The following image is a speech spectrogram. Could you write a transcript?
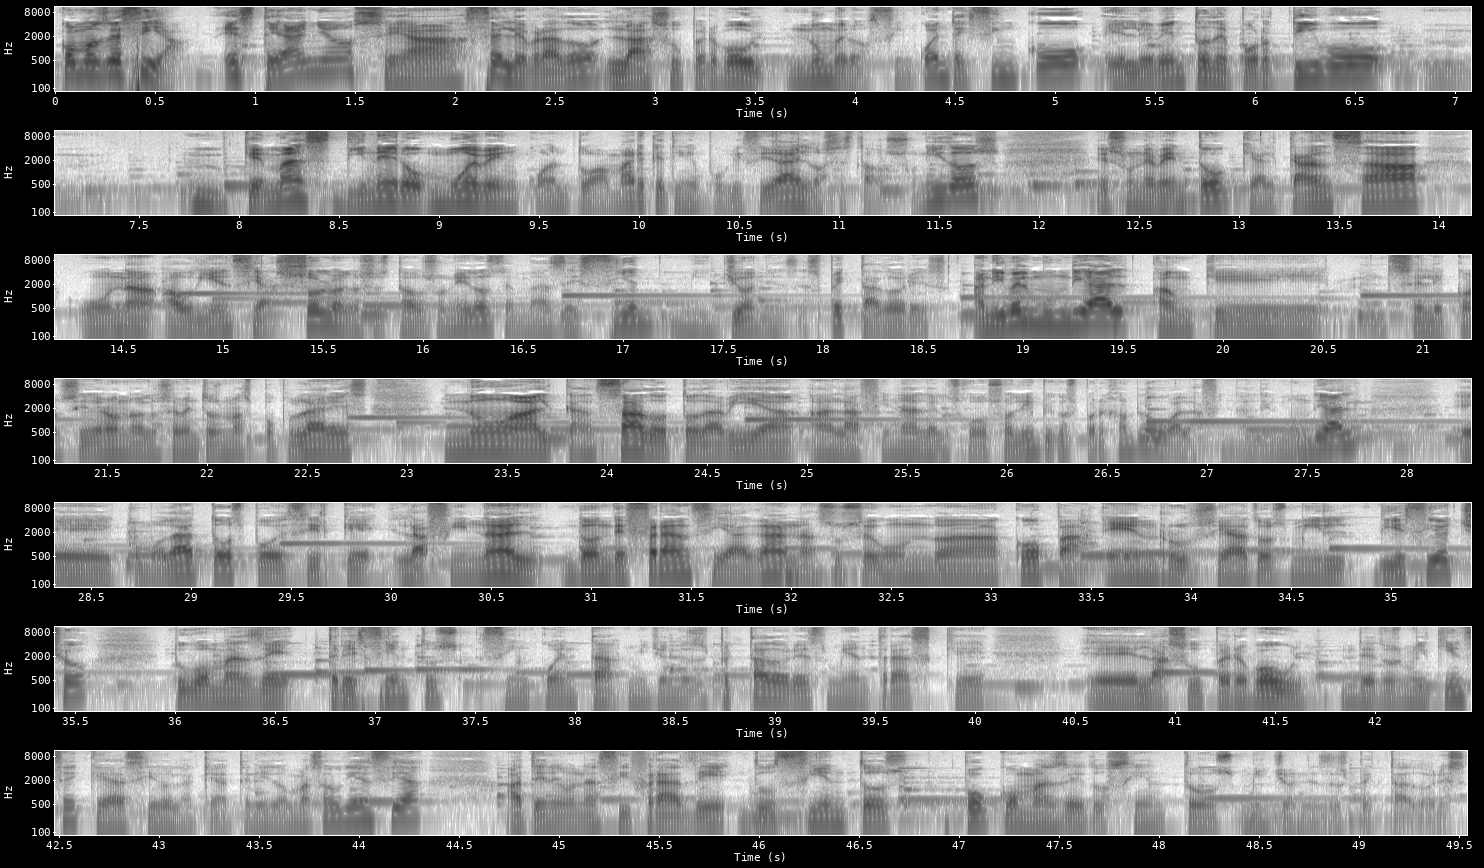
como os decía, este año se ha celebrado la Super Bowl número 55, el evento deportivo mm, que más dinero mueve en cuanto a marketing y publicidad en los Estados Unidos. Es un evento que alcanza una audiencia solo en los Estados Unidos de más de 100 millones de espectadores. A nivel mundial, aunque se le considera uno de los eventos más populares, no ha alcanzado todavía a la final de los Juegos Olímpicos, por ejemplo, o a la final del Mundial. Eh, como datos, puedo decir que la final donde Francia gana su segunda copa en Rusia 2018 tuvo más de 350 millones de espectadores, mientras que eh, la Super Bowl de 2015, que ha sido la que ha tenido más audiencia, ha tenido una cifra de 200, poco más de 200 millones de espectadores.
